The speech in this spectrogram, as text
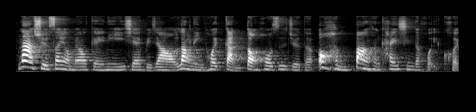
那学生有没有给你一些比较让你会感动，或是觉得哦很棒、很开心的回馈？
